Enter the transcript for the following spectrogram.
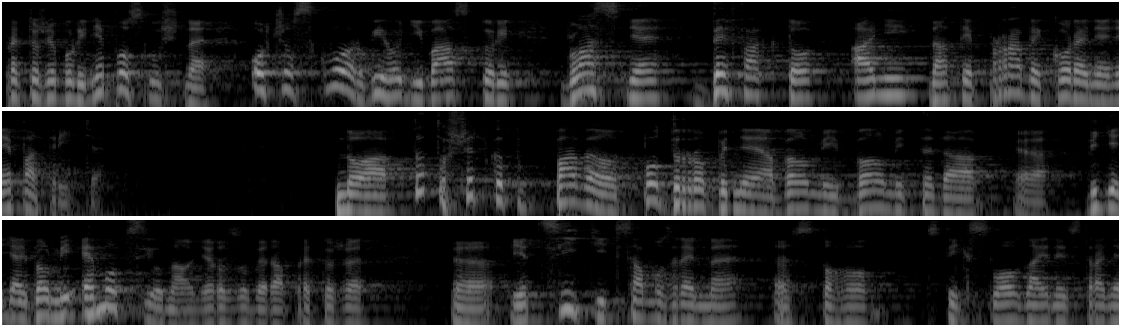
pretože boli neposlušné, o čo skôr vyhodí vás, ktorí vlastne de facto ani na tie pravé korene nepatríte. No a toto všetko tu Pavel podrobne a veľmi, veľmi teda e, vidieť aj veľmi emocionálne rozoberá, pretože E, je cítiť samozrejme e, z toho, z tých slov na jednej strane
